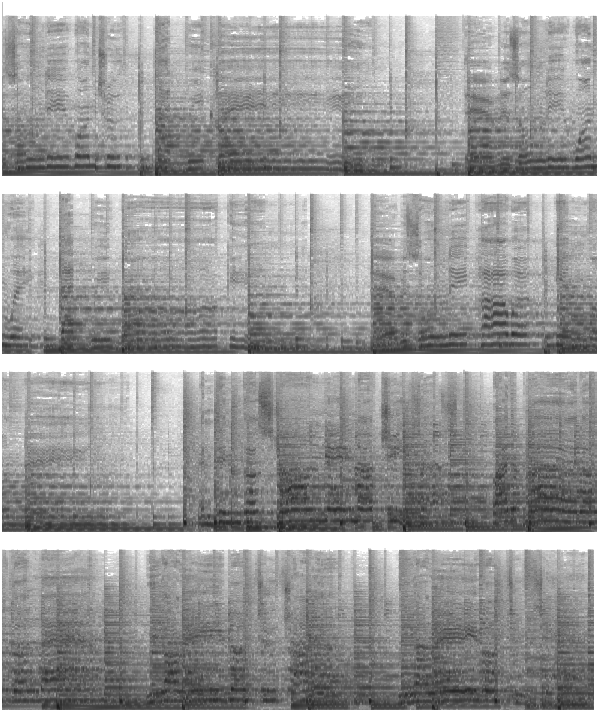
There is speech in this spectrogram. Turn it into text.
There is only one truth that we claim. There is only one way that we walk in. There is only power in one name. And in the strong name of Jesus, by the blood of the Lamb, we are able to triumph. We are able to stand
